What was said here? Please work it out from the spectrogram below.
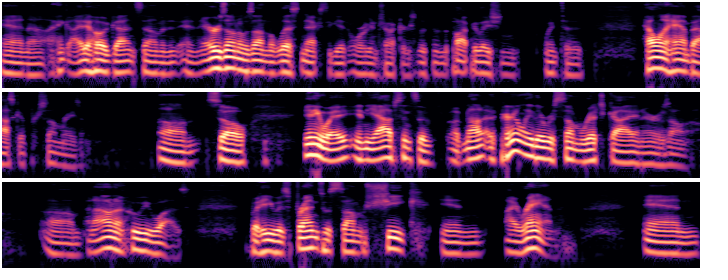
and uh, I think Idaho had gotten some, and, and Arizona was on the list next to get Oregon chukars. But then the population went to hell in a handbasket for some reason. Um, so anyway, in the absence of of not apparently there was some rich guy in Arizona, um, and I don't know who he was, but he was friends with some sheik in Iran, and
